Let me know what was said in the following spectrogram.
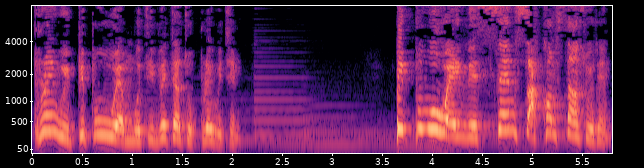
praying with people who were motivated to pray with him. People who were in the same circumstance with him.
